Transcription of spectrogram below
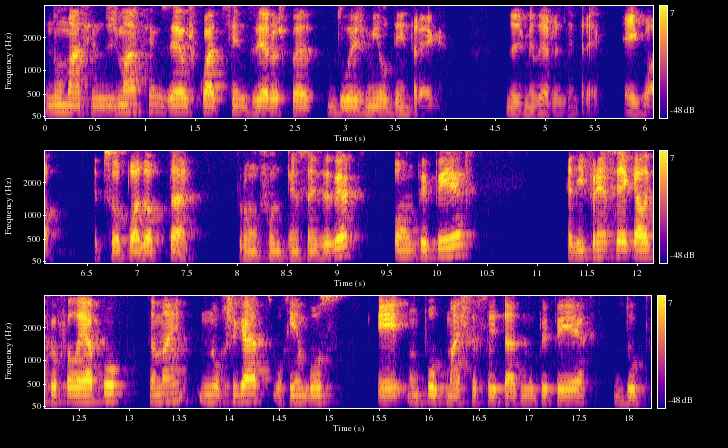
no máximo dos máximos é os 400 euros para 2 mil de entrega. 2 mil euros de entrega. É igual. A pessoa pode optar por um fundo de pensões aberto ou um PPR. A diferença é aquela que eu falei há pouco também. No resgate, o reembolso é um pouco mais facilitado no PPR do que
